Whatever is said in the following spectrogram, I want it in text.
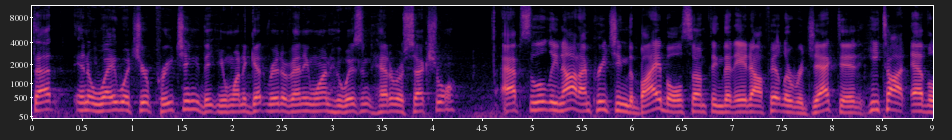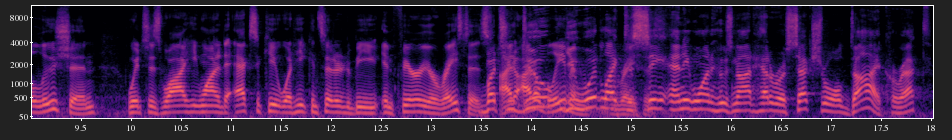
that, in a way, what you're preaching? That you want to get rid of anyone who isn't heterosexual? Absolutely not. I'm preaching the Bible, something that Adolf Hitler rejected. He taught evolution, which is why he wanted to execute what he considered to be inferior races. But you I, do, I don't believe you in would like to see anyone who's not heterosexual die, correct?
